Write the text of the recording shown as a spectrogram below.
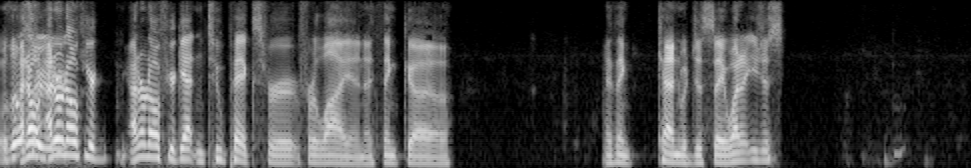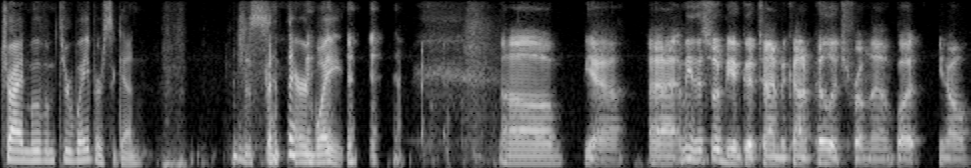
Well, those I don't. I don't know if you're. I don't know if you're getting two picks for for Lyon. I think. uh I think Ken would just say, "Why don't you just try and move him through waivers again? just sit there and wait." Um, yeah. Uh, I mean, this would be a good time to kind of pillage from them, but you know,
